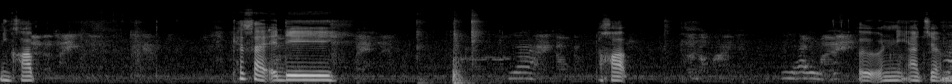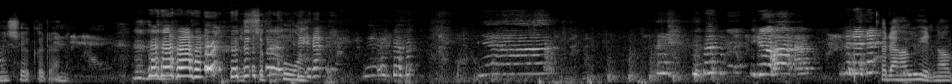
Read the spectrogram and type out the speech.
นี่ครับ แค่ใส่ไอดียากนะครับยากเออ อันนี้อาจจะไม่ใช่ก็ได้นะเดี๋ยวสักครู่ยากยากแสดงครับเห็นครับ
